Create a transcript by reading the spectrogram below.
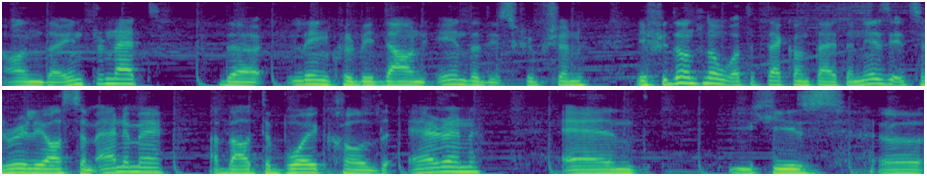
on the internet. The link will be down in the description. If you don't know what Attack on Titan is, it's a really awesome anime about a boy called Eren, and his uh,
